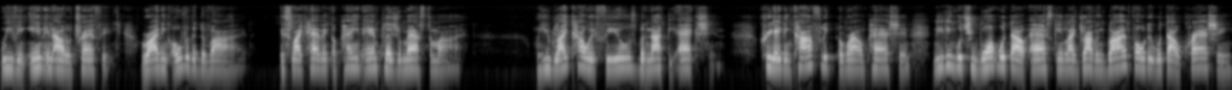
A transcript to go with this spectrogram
weaving in and out of traffic, riding over the divide. It's like having a pain and pleasure mastermind. When you like how it feels, but not the action, creating conflict around passion, needing what you want without asking, like driving blindfolded without crashing.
